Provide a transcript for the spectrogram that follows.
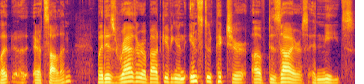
but uh, Erzählen, but is rather about giving an instant picture of desires and needs.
